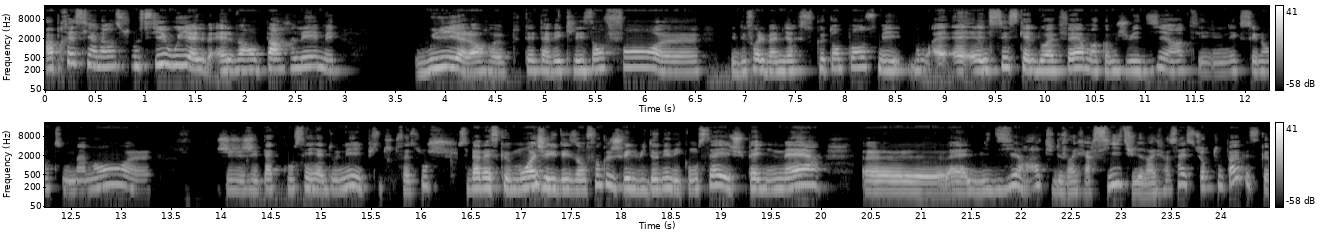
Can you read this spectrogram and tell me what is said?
après, si elle a un souci, oui, elle, elle va en parler, mais oui, alors peut-être avec les enfants, et des fois elle va me dire ce que tu en penses, mais bon, elle, sait ce qu'elle doit faire. Moi, comme je lui ai dit, hein, tu es une excellente maman. J'ai pas de conseils à donner et puis de toute façon c'est pas parce que moi j'ai eu des enfants que je vais lui donner des conseils je suis pas une mère à lui dire ah tu devrais faire ci tu devrais faire ça et surtout pas parce que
